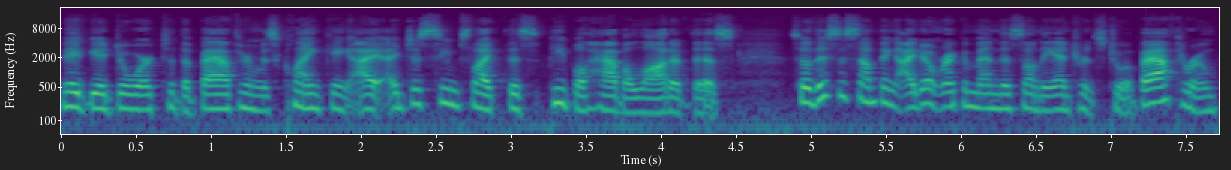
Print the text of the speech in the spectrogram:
Maybe a door to the bathroom is clanking. I, just seems like this people have a lot of this. So this is something i don't recommend this on the entrance to a bathroom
